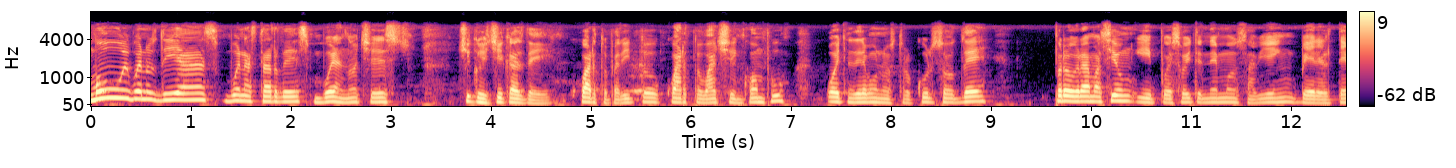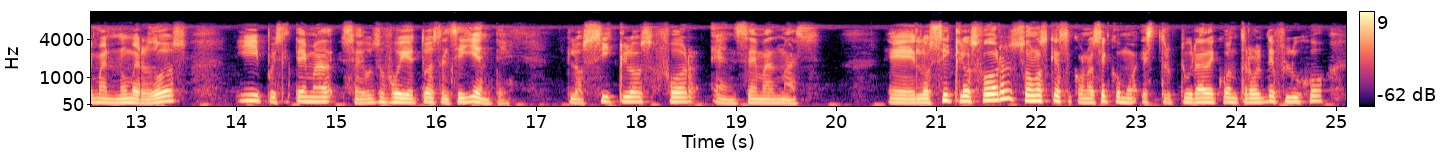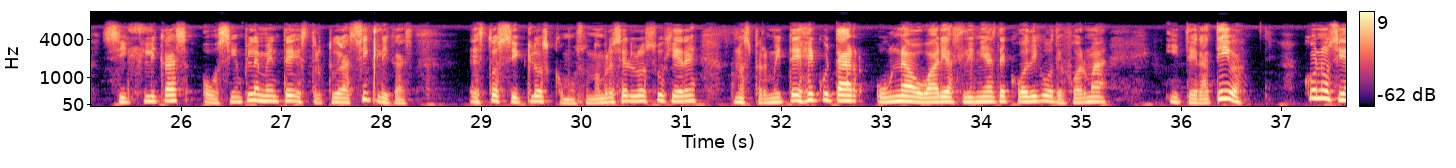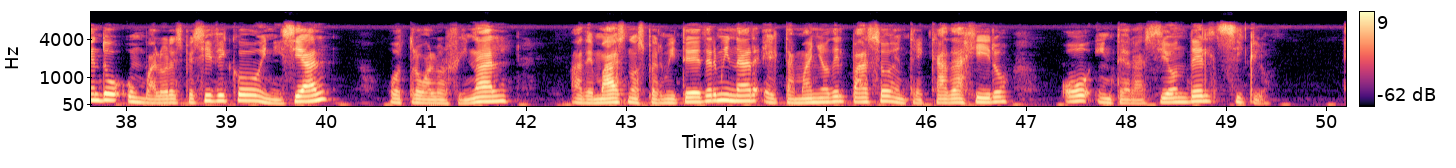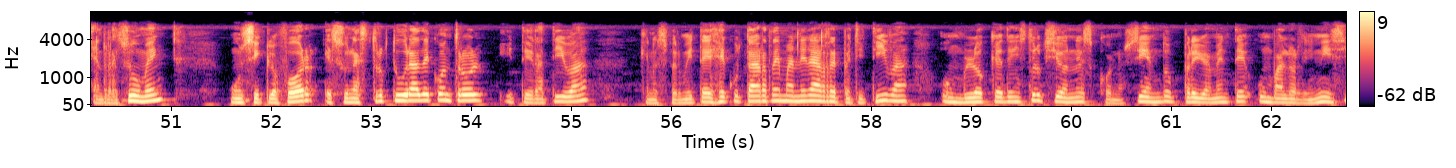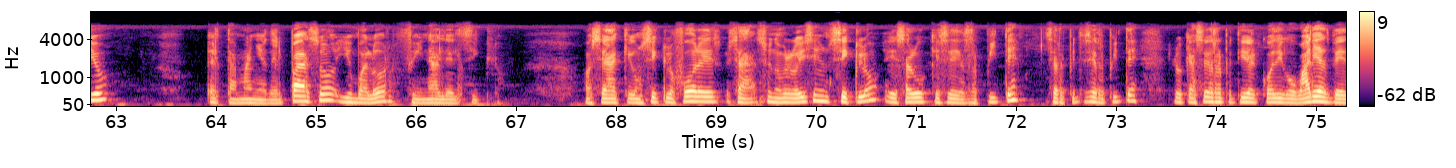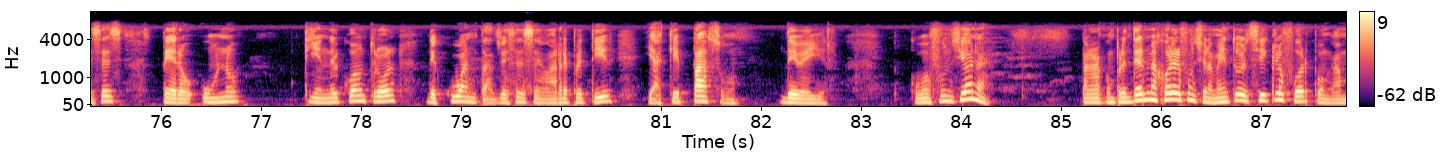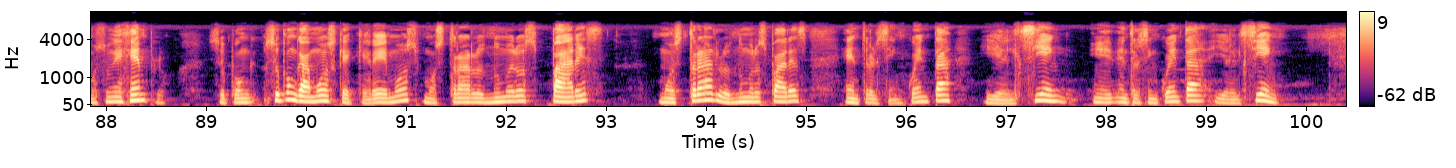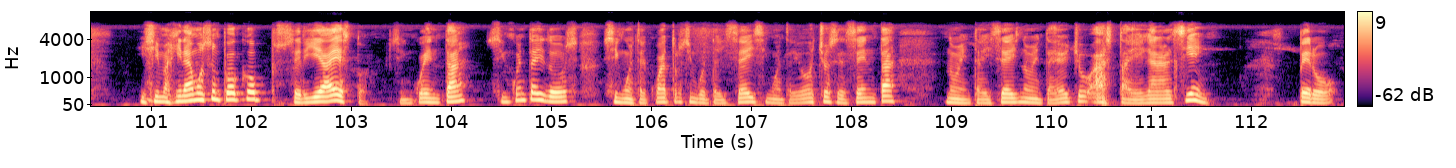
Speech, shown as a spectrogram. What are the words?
Muy buenos días, buenas tardes, buenas noches, chicos y chicas de cuarto perito, cuarto batch en compu. Hoy tendremos nuestro curso de programación y pues hoy tenemos a bien ver el tema número 2 y pues el tema según su folleto es el siguiente, los ciclos for en C++. Eh, los ciclos for son los que se conocen como estructura de control de flujo cíclicas o simplemente estructuras cíclicas estos ciclos, como su nombre se lo sugiere, nos permite ejecutar una o varias líneas de código de forma iterativa, conociendo un valor específico inicial, otro valor final. Además nos permite determinar el tamaño del paso entre cada giro o interacción del ciclo. En resumen, un ciclo for es una estructura de control iterativa que nos permite ejecutar de manera repetitiva un bloque de instrucciones conociendo previamente un valor de inicio, el tamaño del paso y un valor final del ciclo. O sea que un ciclo for es, o sea, su nombre lo dice, un ciclo es algo que se repite, se repite, se repite. Lo que hace es repetir el código varias veces, pero uno tiene el control de cuántas veces se va a repetir y a qué paso debe ir. ¿Cómo funciona? Para comprender mejor el funcionamiento del ciclo for, pongamos un ejemplo. supongamos que queremos mostrar los números pares, mostrar los números pares entre el 50 y el 100, entre el 50 y el 100. Y si imaginamos un poco, pues, sería esto: 50, 52, 54, 56, 58, 60, 96, 98, hasta llegar al 100. Pero,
